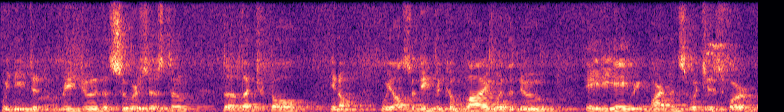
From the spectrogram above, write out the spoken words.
we need to redo the sewer system, the electrical, you know, we also need to comply with the new ADA requirements, which is for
